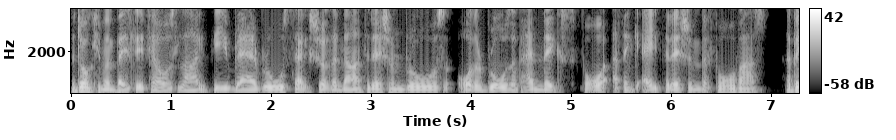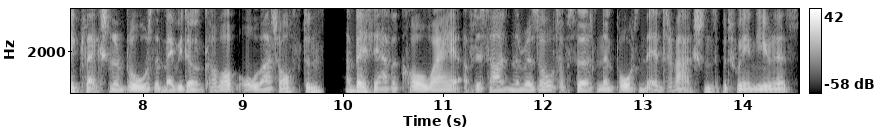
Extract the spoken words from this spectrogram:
The document basically feels like the rare rules section of the 9th edition rules or the rules appendix for I think 8th edition before that. A big collection of rules that maybe don't come up all that often and basically have a core way of deciding the result of certain important interactions between units,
